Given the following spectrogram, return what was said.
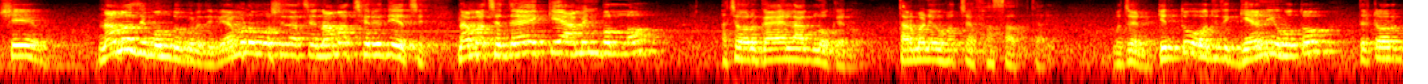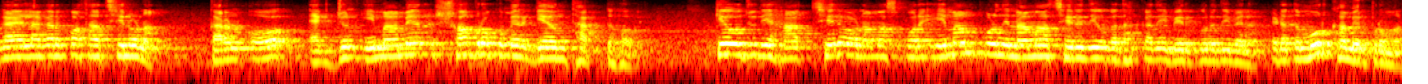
সে নামাজই বন্ধ করে দেবে। এমনও মসজিদ আছে, নামাজ ছেড়ে দিয়েছে। নামাজ ছেড়ে দেয় কে আমিন বলল? আচ্ছা ওর গায়ে লাগল কেন? তার মানে ও হচ্ছে ফাসাদকারী। বুঝলেন? কিন্তু ও যদি জ্ঞানী হতো তো ওর গায়ে লাগার কথা ছিল না। কারণ ও একজন ইমামের সব রকমের জ্ঞান থাকতে হবে। কেউ যদি হাত ছেড়ে ও নামাজ পড়ে, ইমাম কোনোদিন নামাজ ছেড়ে দিয়ে ওকে ধাক্কা দিয়ে বের করে দিবে না। এটা তো মূর্খামের প্রমাণ।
